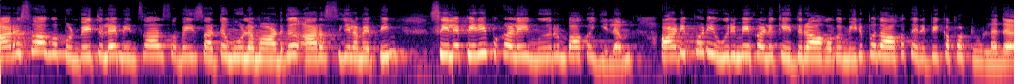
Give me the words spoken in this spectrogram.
அரசாங்கம் முன்வைத்துள்ள மின்சார சபை சட்டமூலமானது அரசியலமைப்பின் சில பிரிவுகளை மீறும் வகையிலும் அடிப்படை உரிமைகளுக்கு எதிராகவும் இருப்பதாக தெரிவிக்கப்பட்டுள்ளது.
